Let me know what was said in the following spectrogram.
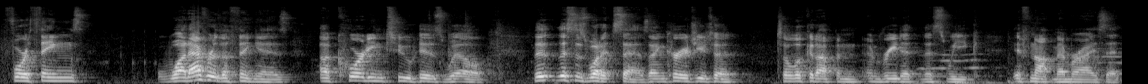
for things, whatever the thing is, according to His will. This is what it says. I encourage you to, to look it up and, and read it this week, if not memorize it.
